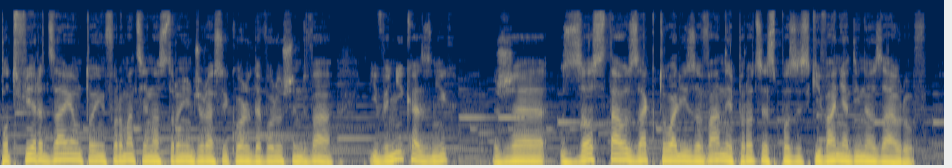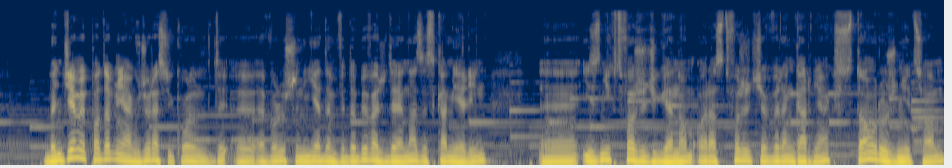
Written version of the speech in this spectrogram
potwierdzają to informacje na stronie Jurassic World Evolution 2 i wynika z nich, że został zaktualizowany proces pozyskiwania dinozaurów. Będziemy podobnie jak w Jurassic World e, Evolution 1 wydobywać DNA ze skamielin yy, i z nich tworzyć genom oraz tworzyć je w wylęgarniach z tą różnicą,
